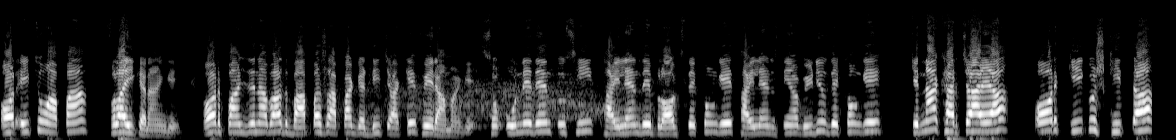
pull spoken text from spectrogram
ਔਰ ਇੱਥੋਂ ਆਪਾਂ ਫਲਾਈ ਕਰਾਂਗੇ। ਔਰ 5 ਦਿਨਾਂ ਬਾਅਦ ਵਾਪਸ ਆਪਾਂ ਗੱਡੀ ਚੱਕ ਕੇ ਫੇਰ ਆਵਾਂਗੇ। ਸੋ ਉਹਨੇ ਦਿਨ ਤੁਸੀਂ ਥਾਈਲੈਂਡ ਦੇ ਬਲੌਗਸ ਦੇਖੋਗੇ ਥਾਈਲੈਂਡ ਦੀਆਂ ਵੀਡੀਓਜ਼ ਦੇਖੋਗੇ, ਕਿੰਨਾ ਖਰਚਾ ਆਇਆ ਔਰ ਕੀ ਕੁਝ ਕੀਤਾ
